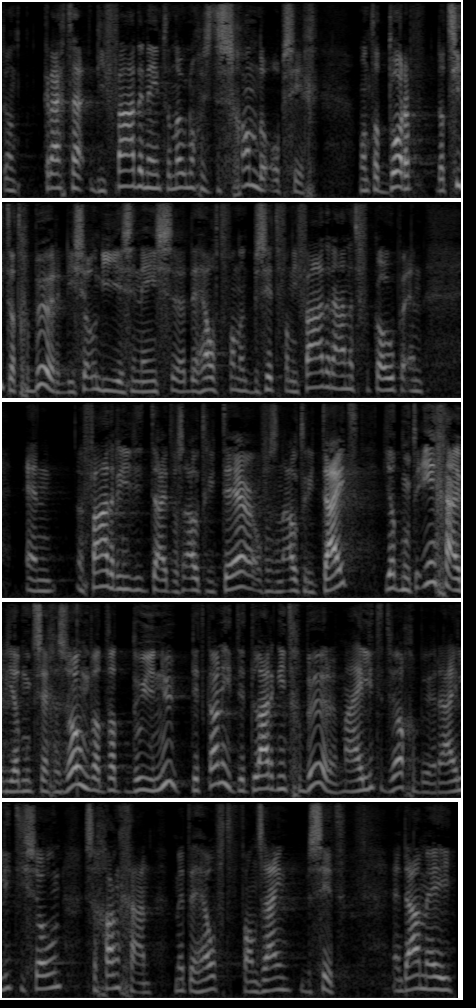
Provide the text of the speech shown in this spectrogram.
dan krijgt hij, die vader neemt dan ook nog eens de schande op zich. Want dat dorp, dat ziet dat gebeuren. Die zoon die is ineens uh, de helft van het bezit van die vader aan het verkopen. En, en een vader in die tijd was autoritair, of was een autoriteit. Die had moeten ingrijpen, die had moeten zeggen, zoon, wat, wat doe je nu? Dit kan niet, dit laat ik niet gebeuren. Maar hij liet het wel gebeuren. Hij liet die zoon zijn gang gaan met de helft van zijn bezit. En daarmee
